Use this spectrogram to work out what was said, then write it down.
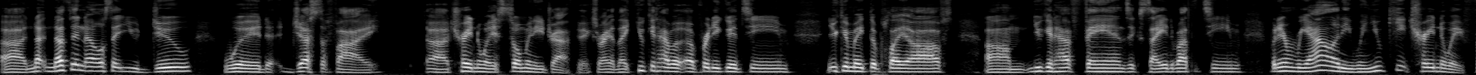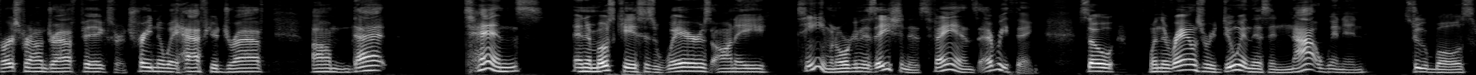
Uh, n- nothing else that you do would justify uh, trading away so many draft picks, right? Like you can have a, a pretty good team, you can make the playoffs, um, you can have fans excited about the team, but in reality, when you keep trading away first round draft picks or trading away half your draft, um, that tends and in most cases wears on a team, an organization, its fans, everything. So when the Rams were doing this and not winning Super Bowls,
